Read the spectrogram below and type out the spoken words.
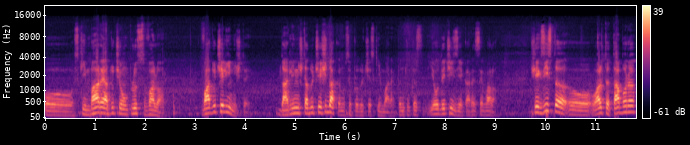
o schimbare aduce un plus valoare. Va aduce liniște, dar liniște aduce și dacă nu se produce schimbarea, pentru că e o decizie care se va lua. Și există o, o altă tabără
